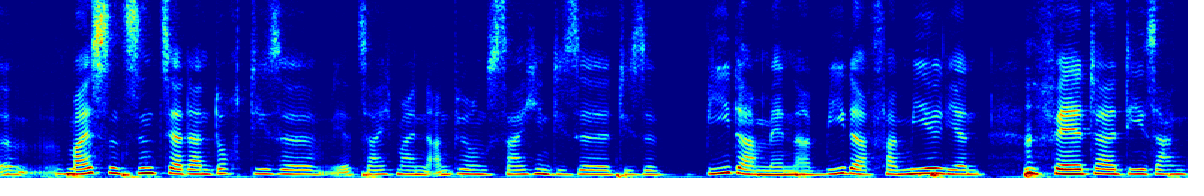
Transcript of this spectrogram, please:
äh, meistens sind es ja dann doch diese, jetzt sage ich mal in Anführungszeichen, diese, diese Biedermänner, Biederfamilienväter, die sagen,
